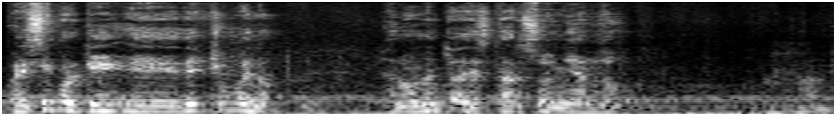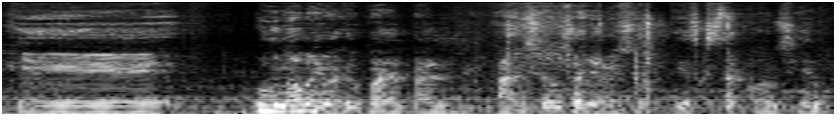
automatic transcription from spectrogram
Pues sí, porque eh, de hecho, bueno, al momento de estar soñando, eh, uno, me imagino, para, para, para hacer un sueño lúcido, tienes que estar consciente.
